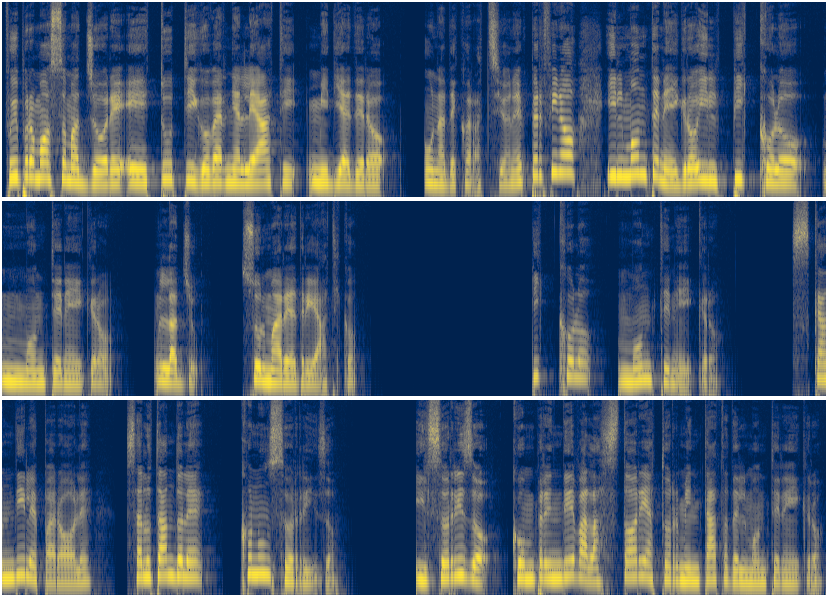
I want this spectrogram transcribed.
Fui promosso maggiore e tutti i governi alleati mi diedero una decorazione, perfino il Montenegro, il piccolo Montenegro, laggiù, sul mare Adriatico. Piccolo Montenegro. Scandì le parole, salutandole con un sorriso. Il sorriso comprendeva la storia tormentata del Montenegro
